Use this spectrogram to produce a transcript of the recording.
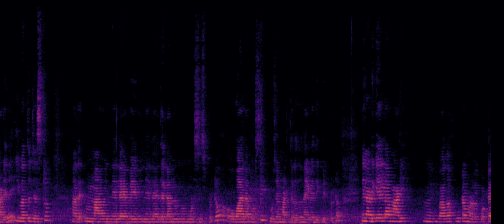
ಮಾಡಿದೆ. ಇವತ್ತು ಜಸ್ಟು ಅದೇ, ಮಾವಿನ ಎಲೆ, ಬೇವಿನ ಎಲೆ ಅದೆಲ್ಲನೂ ಮುಡಿಸಿಸ್ಬಿಟ್ಟು ವಾಲ ಮುಡಿಸಿ ಪೂಜೆ ಮಾಡ್ತಿರೋದು, ನೈವೇದ್ಯಕ್ಕೆ ಇಟ್ಬಿಟ್ಟು. ಇನ್ನು ಅಡುಗೆ ಎಲ್ಲ ಮಾಡಿ ಇವಾಗ ಊಟ ಮಾಡಬೇಕು, ಹೊಟ್ಟೆ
